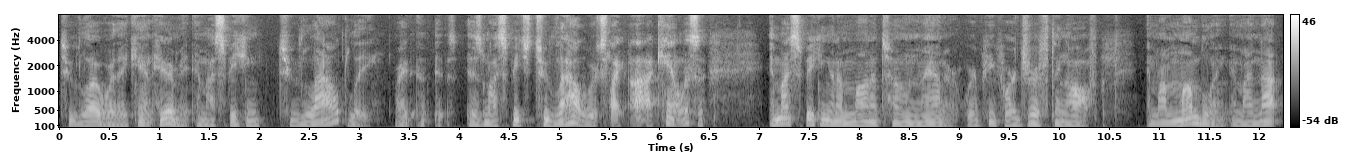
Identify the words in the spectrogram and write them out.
too low where they can't hear me? Am I speaking too loudly, right? Is, is my speech too loud where it's like, ah, I can't listen? Am I speaking in a monotone manner where people are drifting off? Am I mumbling? Am I not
